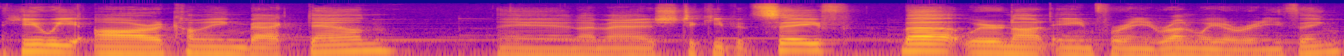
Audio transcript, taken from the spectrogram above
here we are coming back down, and I managed to keep it safe, but we're not aimed for any runway or anything.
